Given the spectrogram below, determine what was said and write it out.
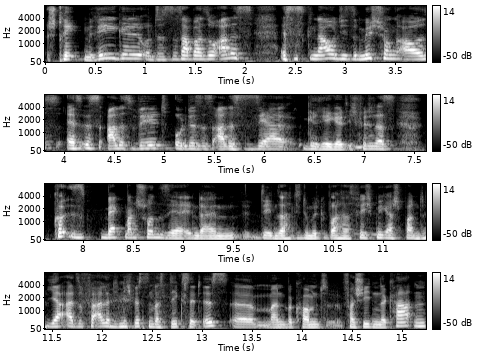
strikten Regel und es ist aber so alles, es ist genau diese Mischung aus, es ist alles wild und es ist alles sehr geregelt. Ich finde, das, das merkt man schon sehr in deinen, den Sachen, die du mitgebracht hast. Finde ich mega spannend. Ja, also für alle, die nicht wissen, was Dixit ist, äh, man bekommt verschiedene Karten,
